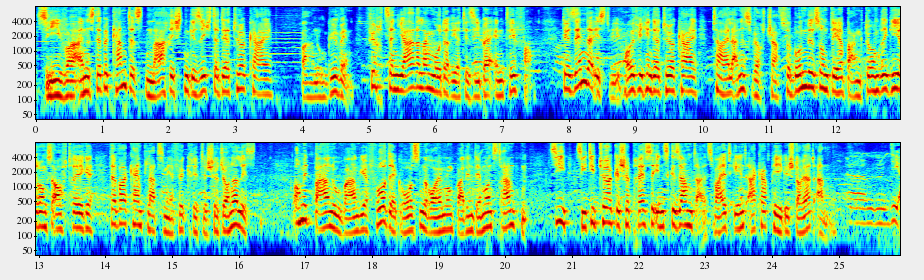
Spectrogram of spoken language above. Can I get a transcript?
Sie war eines der bekanntesten Nachrichtengesichter der Türkei, Banu Güven. 14 Jahre lang moderierte sie bei NTV. Der Sender ist wie häufig in der Türkei Teil eines Wirtschaftsverbundes und der bankte um Regierungsaufträge. Da war kein Platz mehr für kritische Journalisten. Auch mit Banu waren wir vor der großen Räumung bei den Demonstranten. Sie sieht die türkische Presse insgesamt als weitgehend AKP gesteuert an. Ähm, die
